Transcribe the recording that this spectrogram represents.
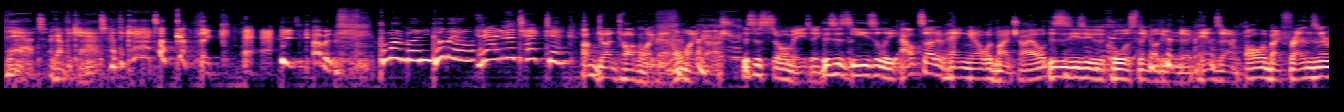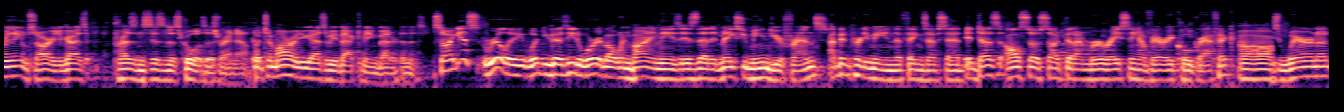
that? I got the cat. I got the cat. I got the cat. He's coming. Come on, buddy. Come out. Get out of the tech deck. I'm done talking like that. Oh my gosh. this is so amazing. This is easily, outside of hanging out with my child, this is easily the coolest thing I'll do today. Hands down. All of my friends and everything, I'm sorry, your guys' presence isn't as cool as this right now. But tomorrow you guys will be back to being better than this. So I guess really what you guys need to worry about when buying these is that it makes you mean to your friends. I've been pretty mean the things I've said. It does also suck that I'm erasing a very cool graphic. Uh, he's wearing a,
